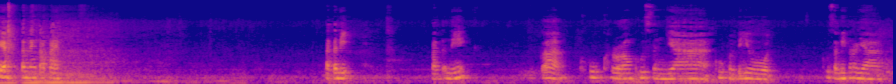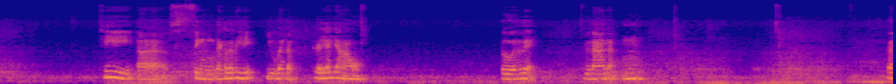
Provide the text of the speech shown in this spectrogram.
เคตำแหน่งต่อไป ปัตตานีปัตตานีก็คู่ครองคู่สัญญา คู่ผลประโยชน์ คู่สามีภรรยา ที่สิ่งใดก็แล้วทีอยู่กันแบบระยะยาว เออนั่นแหละอยู่นานอะ อืมก็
